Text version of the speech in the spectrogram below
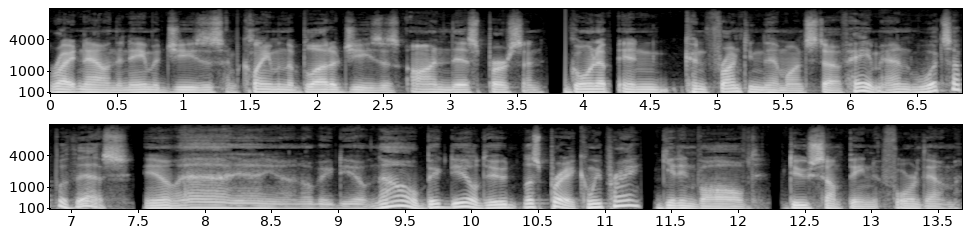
right now in the name of Jesus. I'm claiming the blood of Jesus on this person, going up and confronting them on stuff. Hey, man, what's up with this? You know, ah, yeah, yeah, no big deal. No, big deal, dude. Let's pray. Can we pray? Get involved. Do something for them.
